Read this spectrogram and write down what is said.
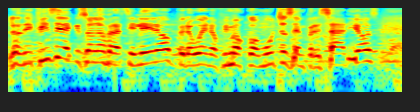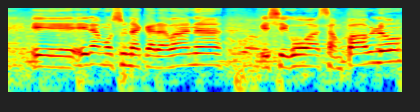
Los difíciles que son los brasileros, pero bueno, fuimos con muchos empresarios, eh, éramos una caravana que llegó a San Pablo,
